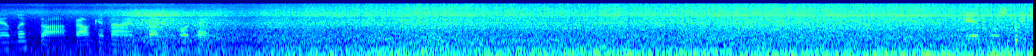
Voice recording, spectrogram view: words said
And liftoff, Falcon 9, starting Goals.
